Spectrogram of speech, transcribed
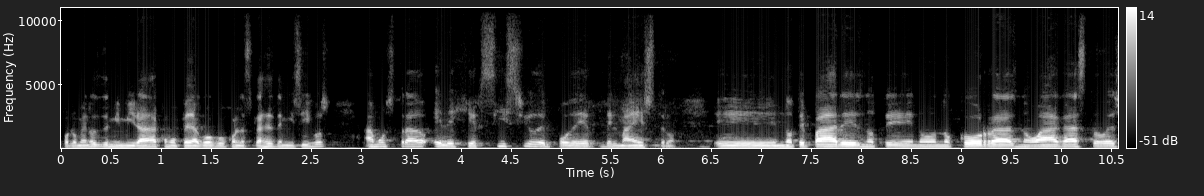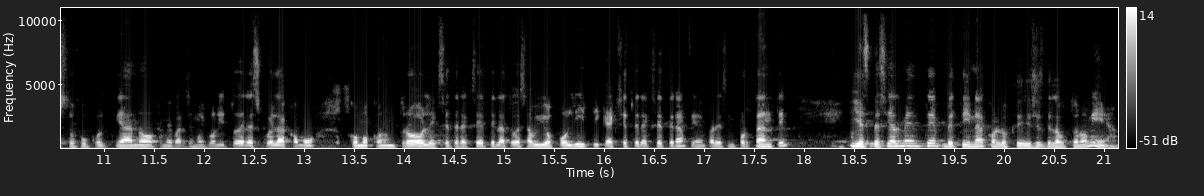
por lo menos de mi mirada como pedagogo con las clases de mis hijos, ha mostrado el ejercicio del poder del maestro. Eh, no te pares, no, te, no, no, corras, no hagas todo esto Foucaultiano, que me parece muy bonito de la escuela como, como control, etcétera, etcétera, toda esa biopolítica, etcétera, etcétera, que me parece importante. Y especialmente, Betina, con lo que dices de la autonomía.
